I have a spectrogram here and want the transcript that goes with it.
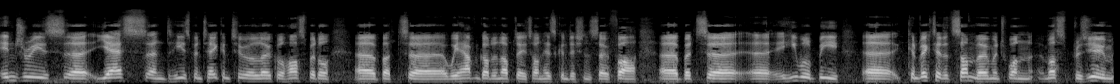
injuries, uh, yes, and he's been taken to a local hospital, uh, but we haven't got an update on his condition so far. but he will be convicted at some moment, one must presume,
